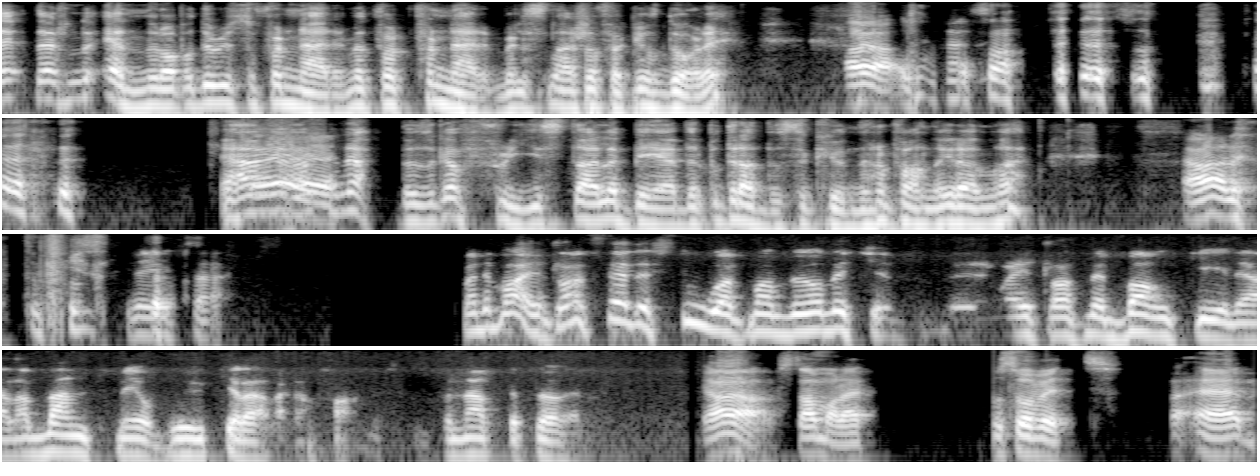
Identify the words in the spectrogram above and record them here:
det, det er sånn du ender opp at du blir så fornærmet for at fornærmelsen er så fuckings dårlig. Ja, ja. Sånn. Jeg har, jeg har en rapper som kan freestyle bedre på 30 sekunder enn faen de greiene der. Ja, det, Krise. Men det var et eller annet sted det sto at man burde ikke Det var et eller annet med bank i det, eller vent med å bruke det. eller hva faen. På nettet før. ja, ja, stemmer det. For så vidt. Eh,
